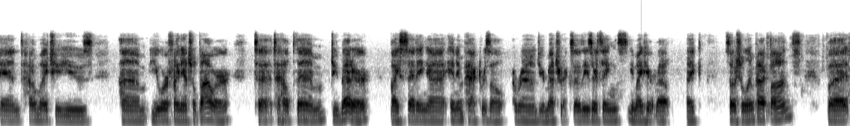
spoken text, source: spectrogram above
And how might you use um, your financial power to, to help them do better by setting uh, an impact result around your metric? So, these are things you might hear about like social impact bonds, but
